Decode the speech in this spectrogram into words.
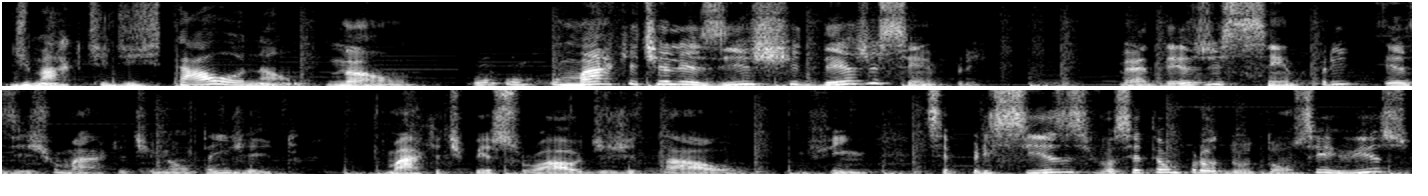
de marketing digital ou não? Não. O, o, o marketing ele existe desde sempre. Né? Desde sempre existe o marketing, não tem jeito. Marketing pessoal, digital, enfim. Você precisa, se você tem um produto ou um serviço,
